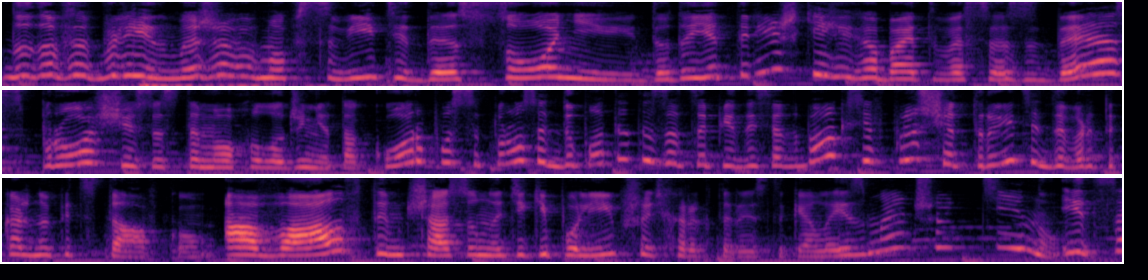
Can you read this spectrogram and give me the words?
Ну тобто, блін, ми живемо в світі, де Sony додає трішки гігабайт в SSD, спрощує систему охолодження та корпус і просить доплатити за це 50 баксів, плюс ще 30 за вертикальну підставку. А Valve тим часом не тільки поліпшують характеристики, але й зменшують ціну. І це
